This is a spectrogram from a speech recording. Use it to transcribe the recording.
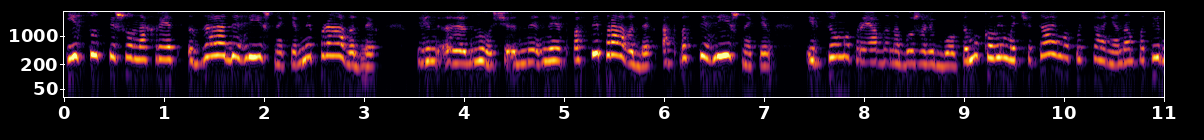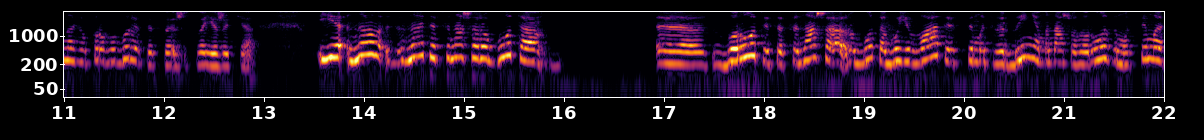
Ісус пішов на хрест заради грішників, неправедних. Він е, ну, не, спасти праведних, а спасти грішників. І в цьому проявлена Божа любов. Тому, коли ми читаємо Писання, нам потрібно його проговорити своє, своє життя. І нам, знаєте, це наша робота. Е, Боротися, це наша робота воювати з цими твердинями нашого розуму, з цими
